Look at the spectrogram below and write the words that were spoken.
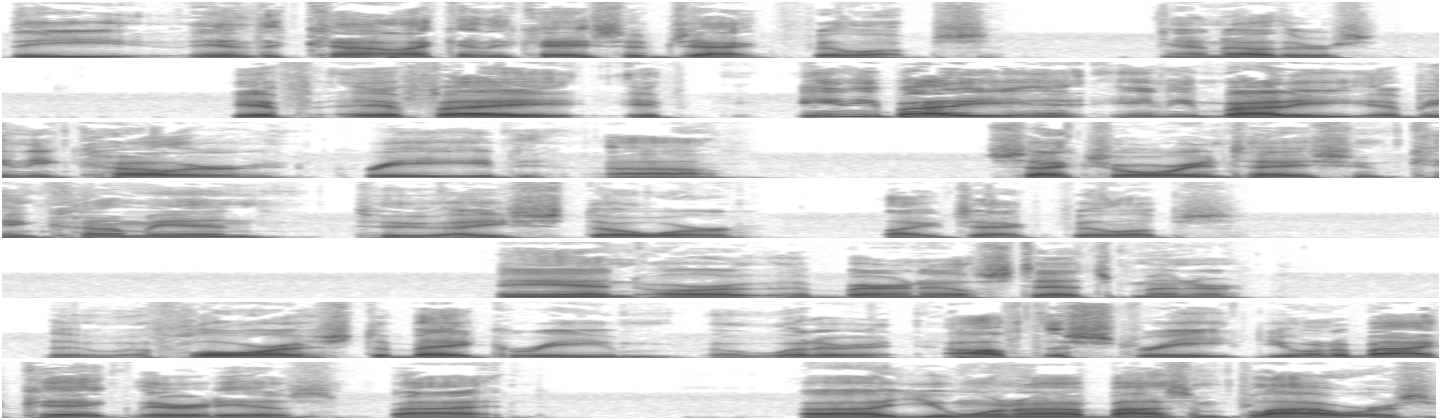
the in the like in the case of Jack Phillips and others, if if a if anybody anybody of any color, creed, uh, sexual orientation can come in to a store like Jack Phillips and or a Barronelle Stutzman or the, a florist, a bakery, whatever, off the street. You want to buy a cake? There it is. Buy it. Uh, you want to buy some flowers?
